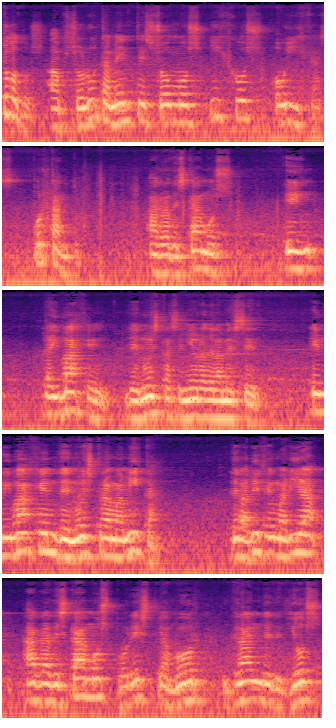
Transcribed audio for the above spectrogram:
todos, absolutamente, somos hijos o hijas. Por tanto, agradezcamos en la imagen de Nuestra Señora de la Merced, en la imagen de nuestra mamita, de la Virgen María, agradezcamos por este amor grande de Dios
